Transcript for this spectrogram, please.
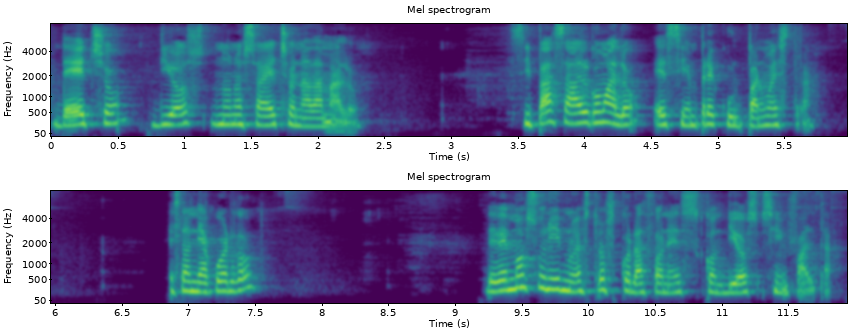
De hecho, Dios no nos ha hecho nada malo. Si pasa algo malo, es siempre culpa nuestra. ¿Están de acuerdo? Debemos unir nuestros corazones con Dios sin falta.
